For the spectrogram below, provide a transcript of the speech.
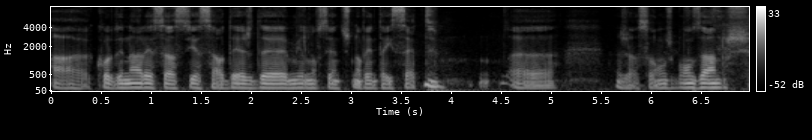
a coordenar essa associação desde 1997. Hum. já são uns bons anos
